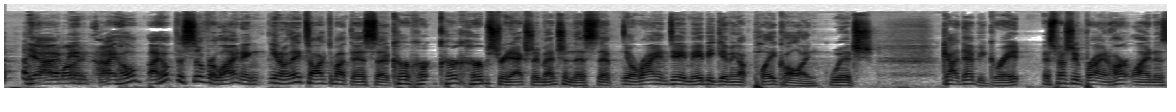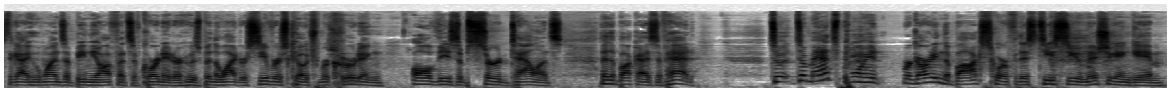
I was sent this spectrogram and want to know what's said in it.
Yeah, I mean, line. I hope I hope the silver lining. You know, they talked about this. Uh, Kirk, Her- Kirk Herbstreit actually mentioned this that you know Ryan Day may be giving up play calling, which, God, that'd be great. Especially if Brian Hartline is the guy who winds up being the offensive coordinator, who's been the wide receivers coach, recruiting all of these absurd talents that the Buckeyes have had. To to Matt's point regarding the box score for this TCU Michigan game.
